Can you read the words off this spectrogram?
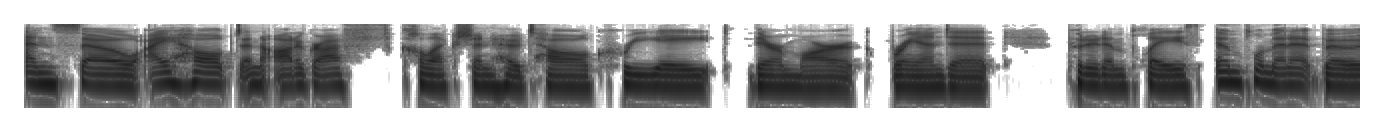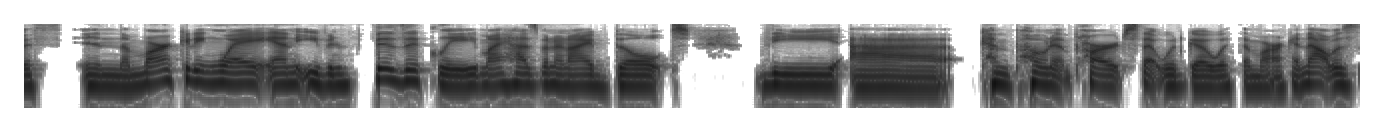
And so I helped an autograph collection hotel create their mark, brand it, put it in place, implement it both in the marketing way and even physically. My husband and I built the uh, component parts that would go with the mark. And that was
